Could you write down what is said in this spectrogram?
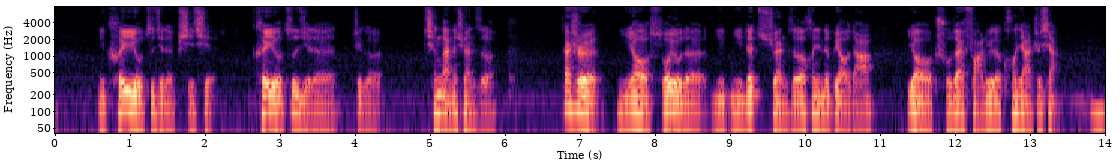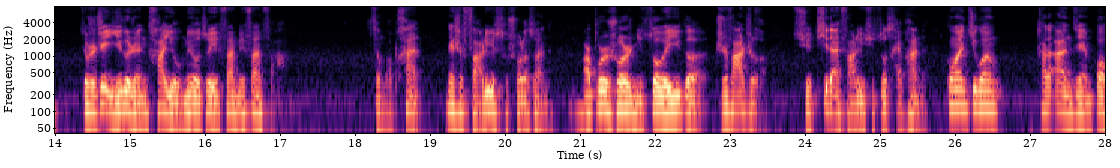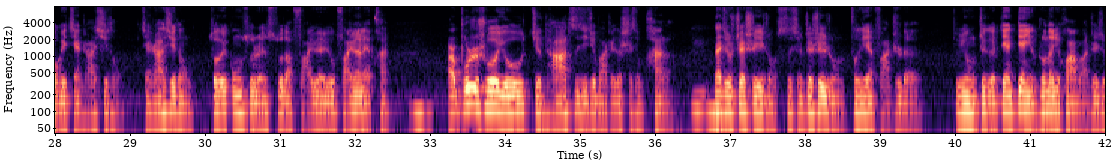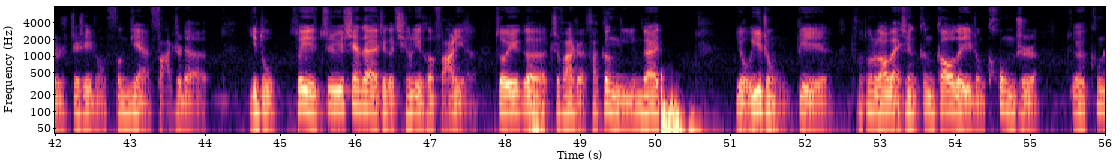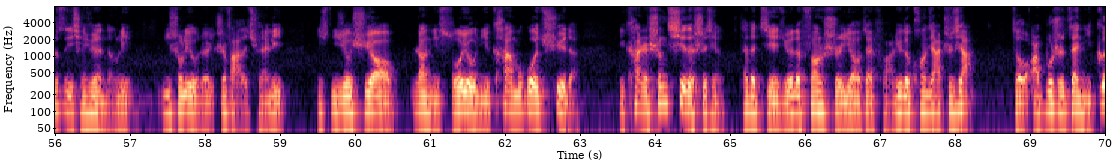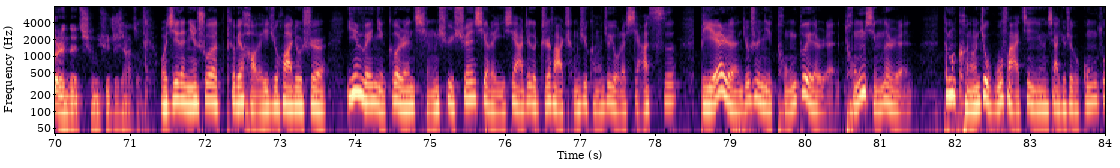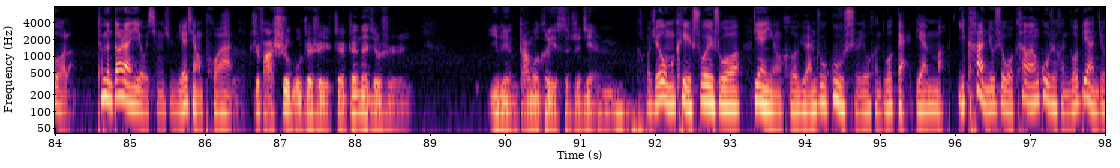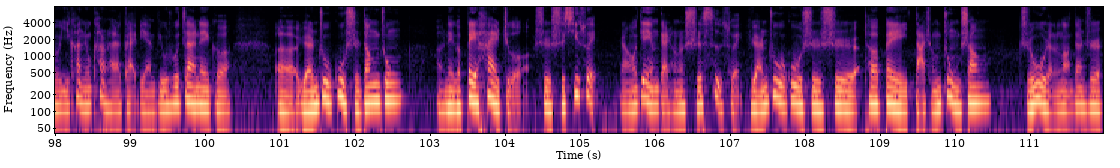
你可以有自己的脾气，可以有自己的这个情感的选择，但是你要所有的你你的选择和你的表达要处在法律的框架之下，就是这一个人他有没有罪，犯没犯法，怎么判，那是法律所说了算的，而不是说是你作为一个执法者去替代法律去做裁判的。公安机关他的案件报给检察系统，检察系统作为公诉人诉到法院，由法院来判，而不是说由警察自己就把这个事情判了。嗯那就是这是一种私刑，这是一种封建法治的，就用这个电电影中那句话吧，这就是这是一种封建法治的遗毒。所以至于现在这个情理和法理呢，作为一个执法者，他更应该有一种比普通老百姓更高的一种控制，呃，控制自己情绪的能力。你手里有着执法的权利，你你就需要让你所有你看不过去的，你看着生气的事情，它的解决的方式要在法律的框架之下走，而不是在你个人的情绪之下走。我记得您说的特别好的一句话，就是因为你个人情绪宣泄了一下，这个执法程序可能就有了瑕疵，别人就是你同队的人、同行的人，他们可能就无法进行下去这个工作了。他们当然也有情绪，也想破案。执法事故，这是这真的就是一柄达摩克里斯之剑。嗯我觉得我们可以说一说电影和原著故事有很多改编嘛，一看就是我看完故事很多遍，就一看就看出来的改编。比如说在那个呃原著故事当中，呃那个被害者是十七岁，然后电影改成了十四岁。原著故事是他被打成重伤，植物人了，但是。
